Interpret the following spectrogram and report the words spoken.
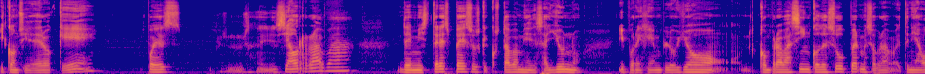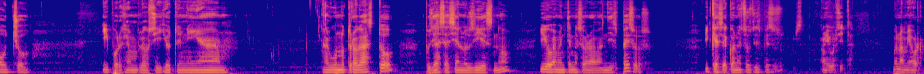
Y considero que, pues, si ahorraba de mis 3 pesos que costaba mi desayuno y por ejemplo yo compraba 5 de súper, me sobraba, tenía 8. Y por ejemplo si yo tenía algún otro gasto, pues ya se hacían los 10, ¿no? Y obviamente me sobraban 10 pesos. ¿Y qué hacía con esos 10 pesos? Pues, a mi bolsita. Bueno, a mi ahorro.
